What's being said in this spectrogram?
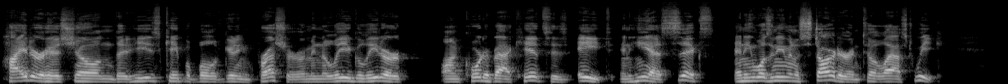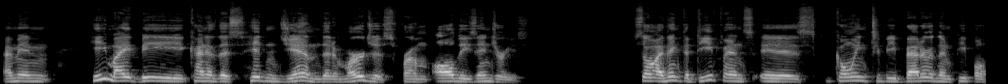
Hyder has shown that he's capable of getting pressure. I mean, the league leader on quarterback hits is eight, and he has six, and he wasn't even a starter until last week. I mean, he might be kind of this hidden gem that emerges from all these injuries. So I think the defense is going to be better than people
